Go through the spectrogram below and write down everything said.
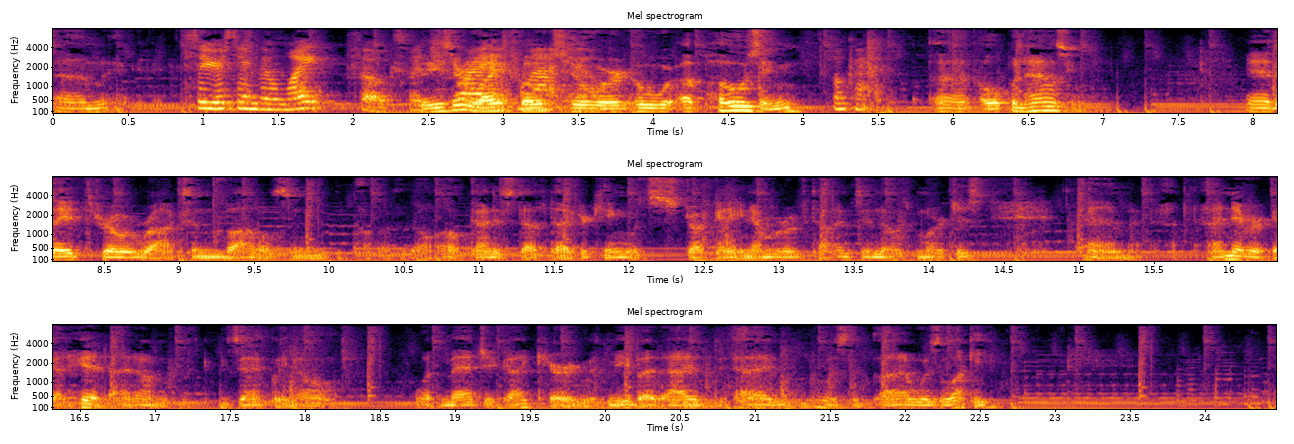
Um, so you're saying the white folks? these are white folks who were who were opposing okay. uh, open housing. And they'd throw rocks and bottles and all, all kind of stuff. Dr. King was struck any number of times in those marches. And I never got hit. I don't exactly know what magic I carried with me, but I, I was I was lucky.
